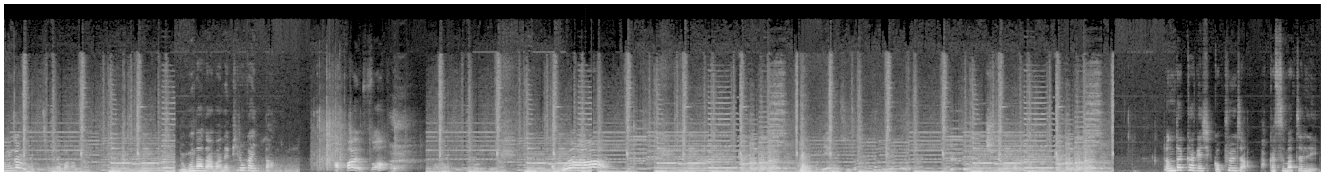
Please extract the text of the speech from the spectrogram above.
정장을 모두 챙겨봐라. 누구나 나만의 필요가 있다. 아빠였어? 쫀득하게 씻고 풀자. 바카스마 젤리.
